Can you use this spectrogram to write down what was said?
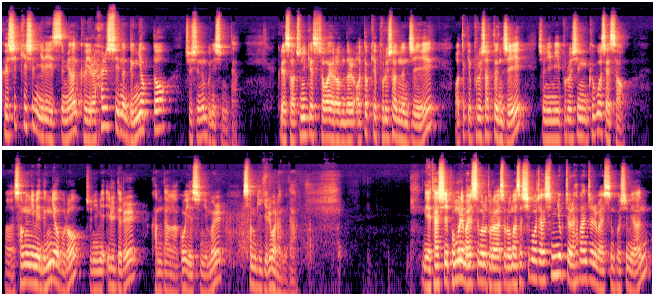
그 시키신 일이 있으면 그 일을 할 수 있는 능력도 주시는 분이십니다. 그래서 주님께서 저와 여러분들 어떻게 부르셨는지 어떻게 부르셨든지 주님이 부르신 그곳에서 어, 성령님의 능력으로 주님의 일들을 감당하고 예수님을 섬기기를 원합니다. 네, 다시 본문의 말씀으로 돌아가서 로마서 15장 16절 하반절 말씀 보시면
